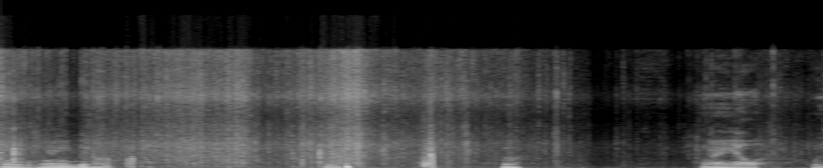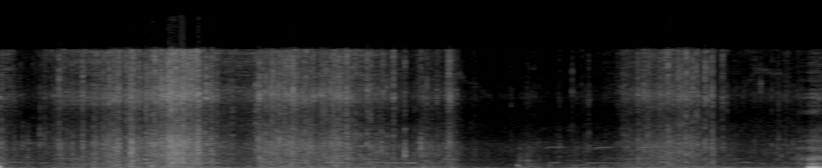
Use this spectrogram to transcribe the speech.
โอ้ยพี่น้องอืมอืมไงเอาอืมอืม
